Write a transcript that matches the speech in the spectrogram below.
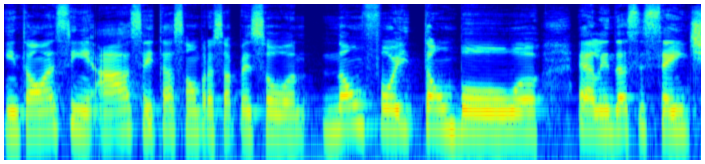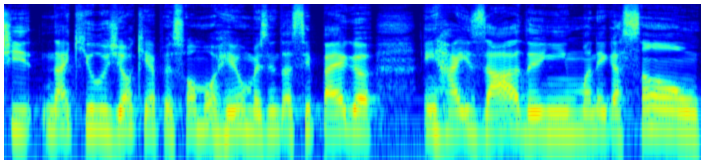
então assim, a aceitação para essa pessoa não foi tão boa, ela ainda se sente naquilo de, ok, a pessoa morreu, mas ainda se pega enraizada em uma negação,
